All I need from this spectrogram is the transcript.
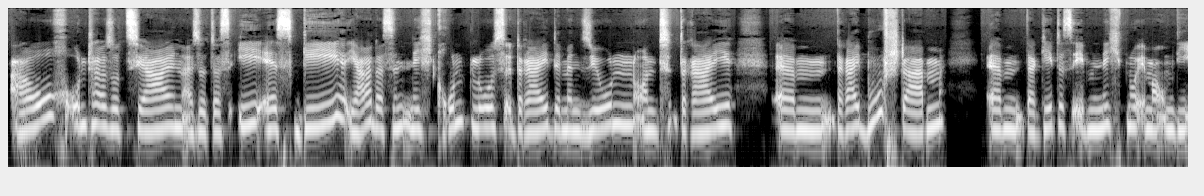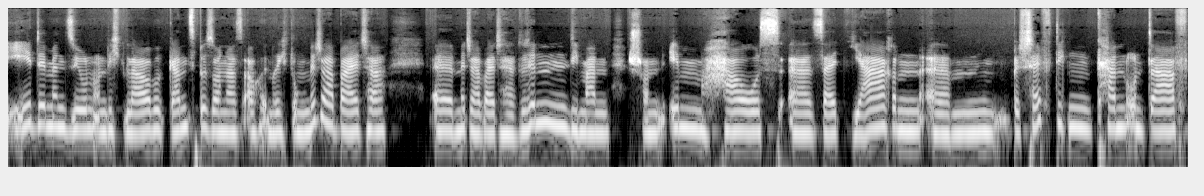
auch unter sozialen, also das ESG, ja, das sind nicht grundlos drei Dimensionen und drei, ähm, drei Buchstaben. Ähm, da geht es eben nicht nur immer um die E-Dimension und ich glaube ganz besonders auch in Richtung Mitarbeiter äh, Mitarbeiterinnen, die man schon im Haus äh, seit Jahren ähm, beschäftigen kann und darf.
